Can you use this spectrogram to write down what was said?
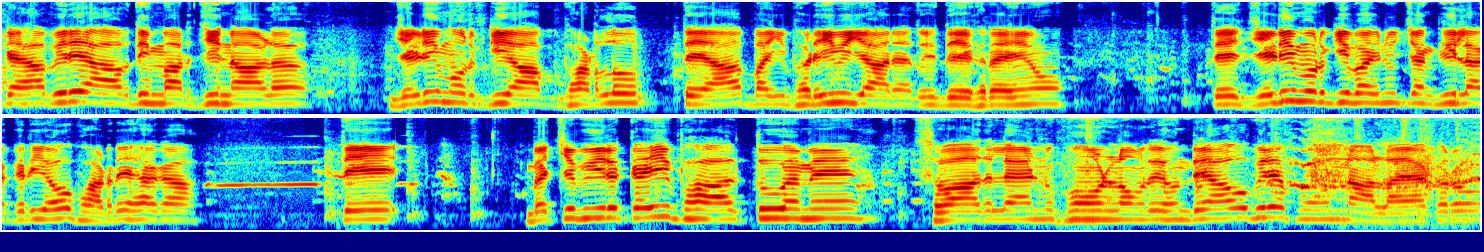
ਕਿਹਾ ਵੀਰੇ, ਆਪਦੀ ਮਰਜ਼ੀ ਨਾਲ ਜਿਹੜੀ ਮੁਰਗੀ ਆਪ ਫੜ ਲਓ ਤੇ ਆਹ ਬਾਈ ਫੜੀ ਵੀ ਜਾ ਰਿਹਾ, ਤੁਸੀਂ ਦੇਖ ਰਹੇ ਹੋ। ਤੇ ਜਿਹੜੀ ਮੁਰਗੀ ਬਾਈ ਨੂੰ ਚੰਗੀ ਲੱਗ ਰਹੀ ਆ, ਉਹ ਫੜ ਰਿਹਾ ਹੈਗਾ। ਤੇ ਵਿੱਚ ਵੀਰ ਕਈ ਫਾਲਤੂ ਐਵੇਂ ਸਵਾਦ ਲੈਣ ਨੂੰ ਫੋਨ ਲਾਉਂਦੇ ਹੁੰਦੇ ਆ, ਉਹ ਵੀਰੇ ਫੋਨ ਨਾ ਲਾਇਆ ਕਰੋ।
